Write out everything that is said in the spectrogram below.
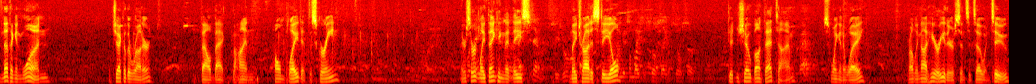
Nothing in one. A check of the runner. Foul back behind home plate at the screen. They're certainly thinking that these may try to steal. Didn't show bunt that time. Swinging away. Probably not here either since it's 0 2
